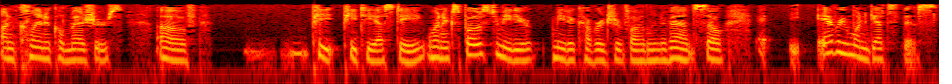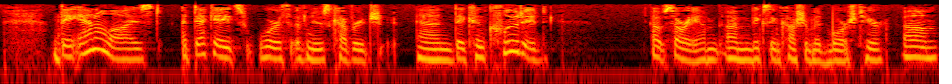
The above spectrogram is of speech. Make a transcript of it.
on clinical measures of P- PTSD when exposed to media, media coverage of violent events. So everyone gets this. They analyzed a decade's worth of news coverage and they concluded Oh, sorry, I'm, I'm mixing kasha and borscht here. Um,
